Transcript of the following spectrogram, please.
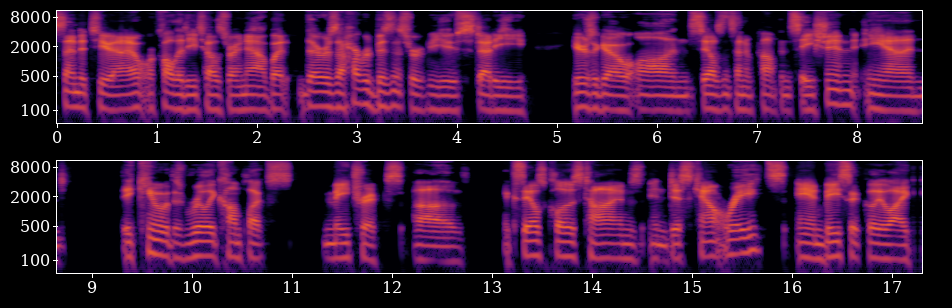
send it to you. And I don't recall the details right now, but there was a Harvard Business Review study years ago on sales incentive compensation. And they came up with this really complex matrix of like sales close times and discount rates. And basically like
